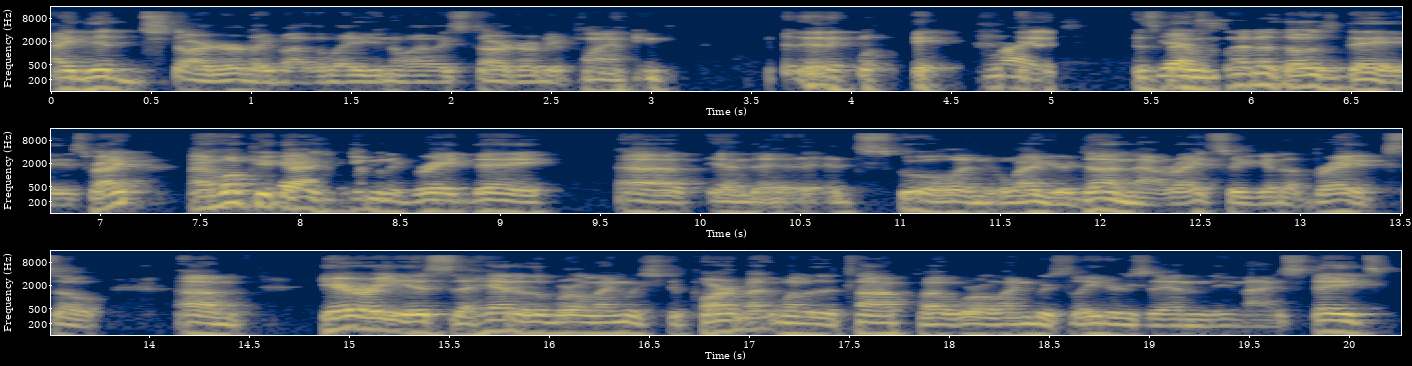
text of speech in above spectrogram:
I did start early, by the way. You know, I always start early planning. anyway, right. It's yes. been one of those days, right? I hope you guys yeah. are having a great day uh, in, uh, at school and well, you're done now, right? So you get a break. So um, Gary is the head of the World Language Department, one of the top uh, world language leaders in the United States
